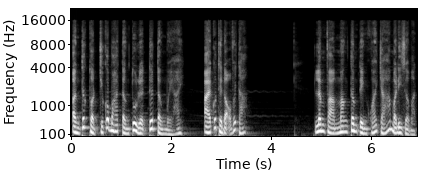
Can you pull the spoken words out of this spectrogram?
Ẩn tức thuật chỉ có 3 tầng tu luyện tới tầng 12 Ai có thể đọ với ta? Lâm Phạm mang tâm tình khoái trá mà đi rửa mặt.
